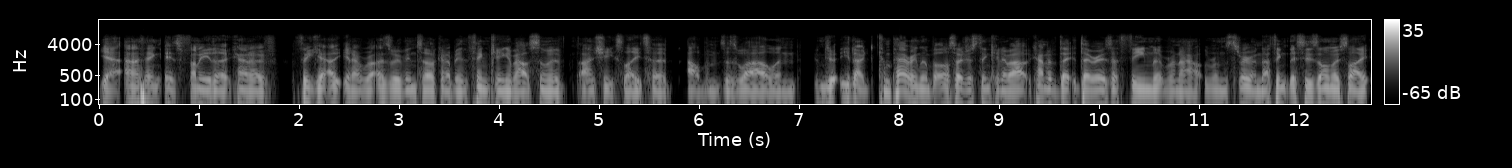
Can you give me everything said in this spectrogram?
Yeah, and I think it's funny that kind of thinking, uh, you know, as we've been talking, I've been thinking about some of Iron Chic's later albums as well, and you know, comparing them, but also just thinking about kind of the, there is a theme that run out runs through, and I think this is almost like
